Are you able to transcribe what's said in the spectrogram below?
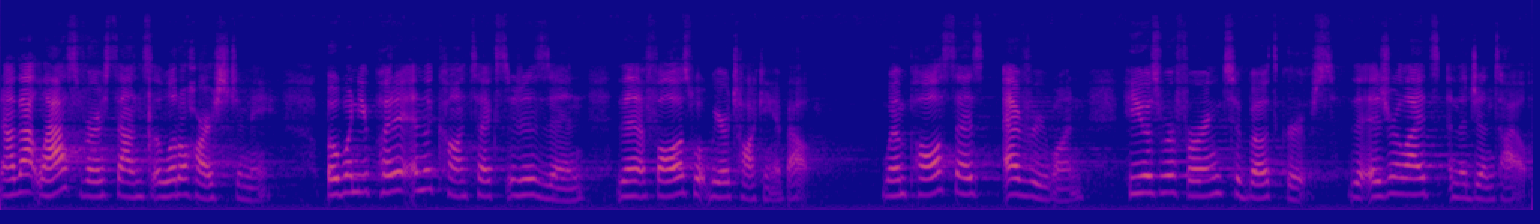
Now, that last verse sounds a little harsh to me, but when you put it in the context it is in, then it follows what we are talking about. When Paul says everyone, he was referring to both groups, the Israelites and the Gentiles.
